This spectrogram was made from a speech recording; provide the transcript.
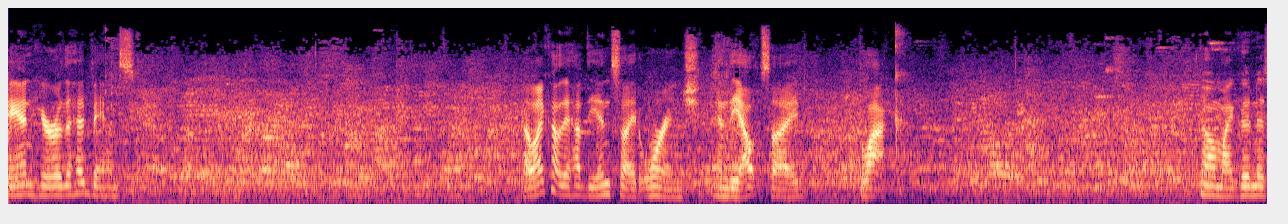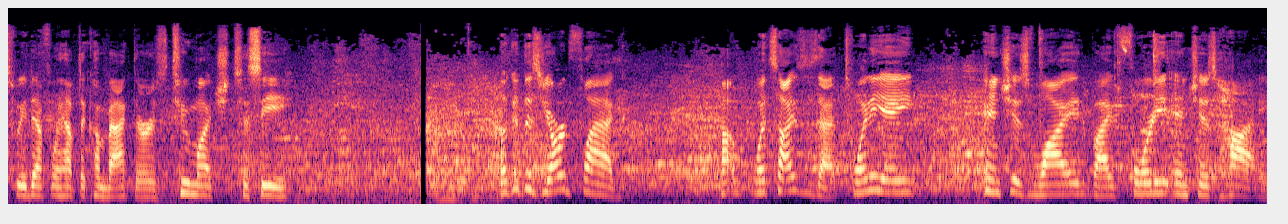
And here are the headbands. I like how they have the inside orange and the outside black. Oh my goodness, we definitely have to come back. There is too much to see. Look at this yard flag. How, what size is that? 28 inches wide by 40 inches high.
